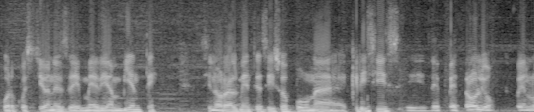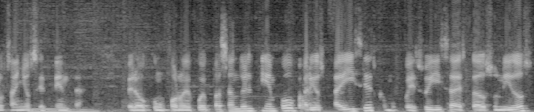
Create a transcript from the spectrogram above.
por cuestiones de medio ambiente, sino realmente se hizo por una crisis eh, de petróleo, que fue en los años 70. Pero conforme fue pasando el tiempo, varios países, como fue Suiza, Estados Unidos,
